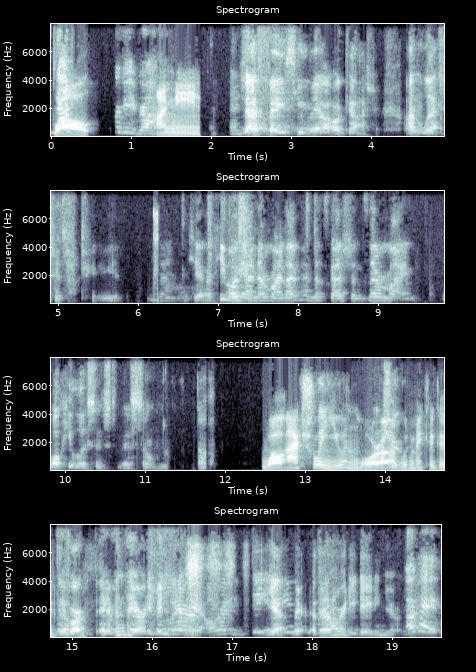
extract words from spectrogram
Well, Prove you wrong. I mean, that face you made. Oh gosh. Unless it's yeah, No. yeah he Oh yeah, never mind. I've had discussions. Never mind. Well, he listens to this, so well, actually, you and Laura True. would make a good they've couple. already, haven't they already been? We're already dating. Yeah, they're they're already dating you. Okay,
